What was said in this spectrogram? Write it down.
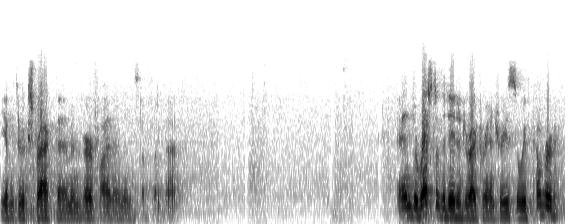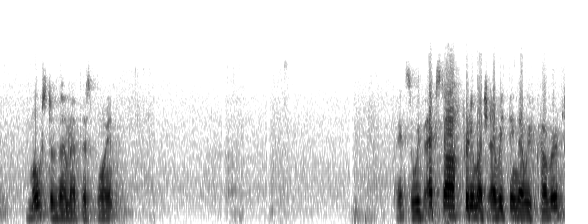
be able to extract them and verify them and stuff like that. and the rest of the data directory entries. So we've covered most of them at this point. Right, so we've Xed off pretty much everything that we've covered,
